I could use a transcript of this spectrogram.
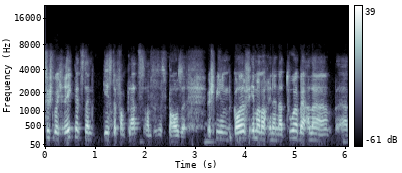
zwischendurch regnet es, dann gehst du vom Platz und es ist Pause. Wir spielen Golf immer noch in der Natur bei aller äh,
